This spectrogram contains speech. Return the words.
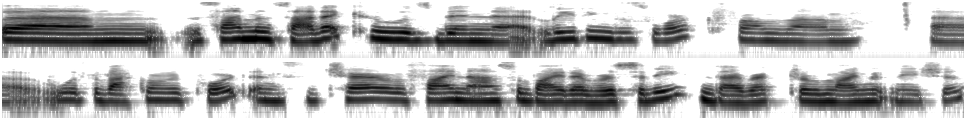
um, Simon Zadek, who has been uh, leading this work from um, uh, with the background report and is the chair of Finance for Biodiversity and director of Migrant Nation.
